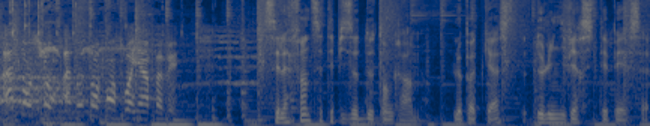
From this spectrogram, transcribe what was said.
Attention, attention François, il y a un pavé. C'est la fin de cet épisode de Tangram, le podcast de l'université PSL.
